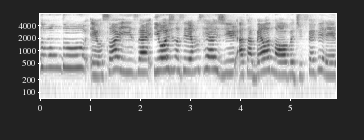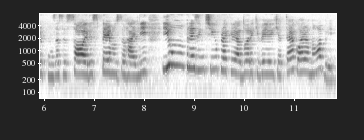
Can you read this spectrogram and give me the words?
todo mundo! Eu sou a Isa e hoje nós iremos reagir à tabela nova de fevereiro com os acessórios, prêmios do Rally e um presentinho para a criadora que veio aí que até agora eu não abri.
